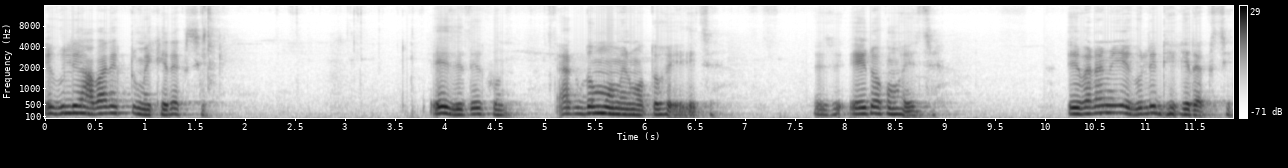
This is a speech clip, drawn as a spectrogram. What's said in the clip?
এগুলি আবার একটু মেখে রাখছি। এই যে দেখুন, একদম মোমের মতো হয়ে গেছে। এই যে এইরকম হয়েছে। এবার আমি এগুলি ঢেকে রাখছি।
